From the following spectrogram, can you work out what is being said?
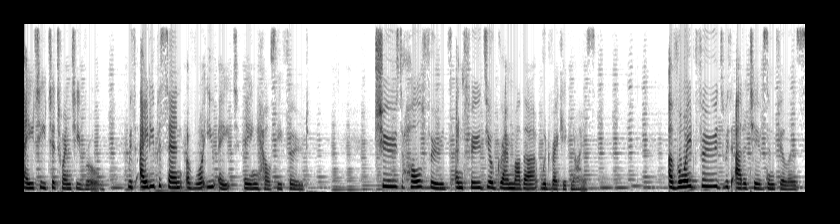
80 to 20 rule, with 80% of what you eat being healthy food. Choose whole foods and foods your grandmother would recognise. Avoid foods with additives and fillers.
